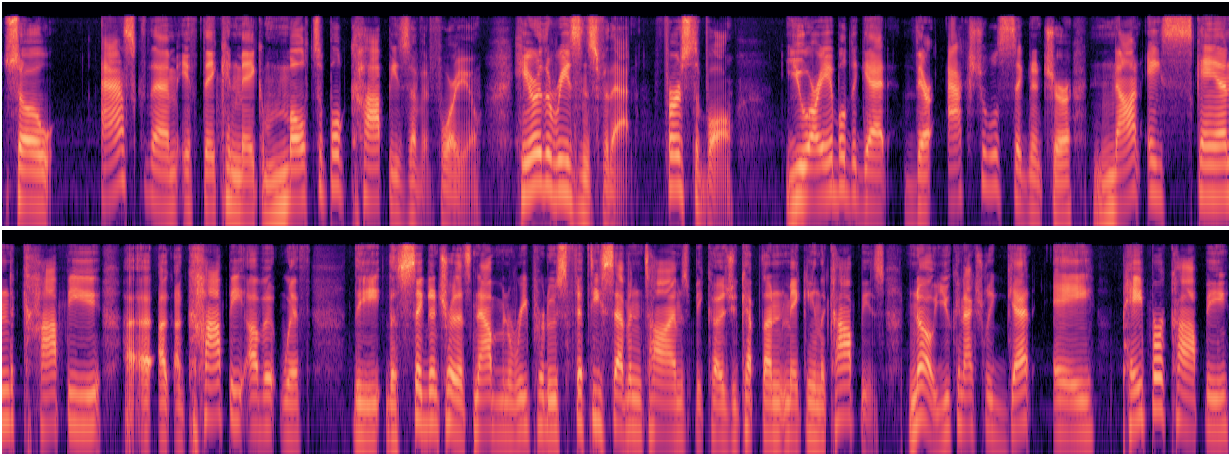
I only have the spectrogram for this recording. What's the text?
So ask them if they can make multiple copies of it for you. Here are the reasons for that. First of all, you are able to get their actual signature, not a scanned copy, a, a, a, copy of it with the the signature that's now been reproduced 57 times because you kept on making the copies. No, you can actually get a paper copy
